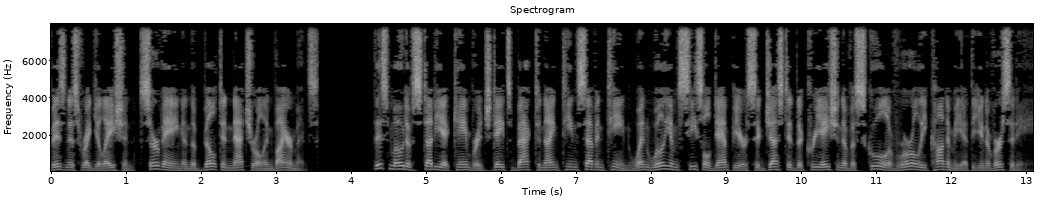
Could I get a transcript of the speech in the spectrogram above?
business regulation, surveying and the built and natural environments. This mode of study at Cambridge dates back to 1917 when William Cecil Dampier suggested the creation of a school of rural economy at the university.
